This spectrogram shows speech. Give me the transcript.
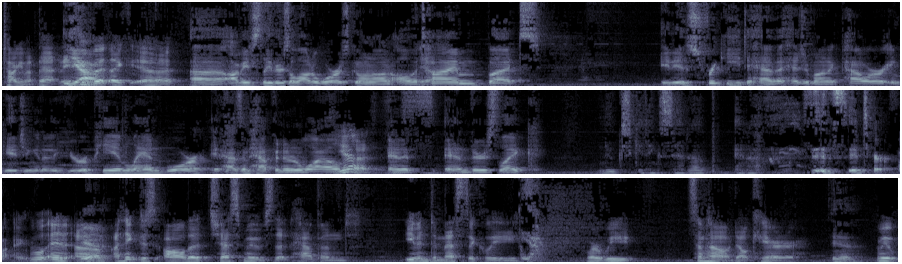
talking about that. maybe, Yeah. but like uh, Uh, obviously, there's a lot of wars going on all the Yeah. time, but it is freaky to have a hegemonic power engaging in a European land war. It hasn't happened in a while. Yeah. and it's and there's like nukes getting set up, and it's it's terrifying. well, and um, Yeah. I think just all the chess moves that happened, even domestically, Yeah, where we somehow don't care. yeah, I mean,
